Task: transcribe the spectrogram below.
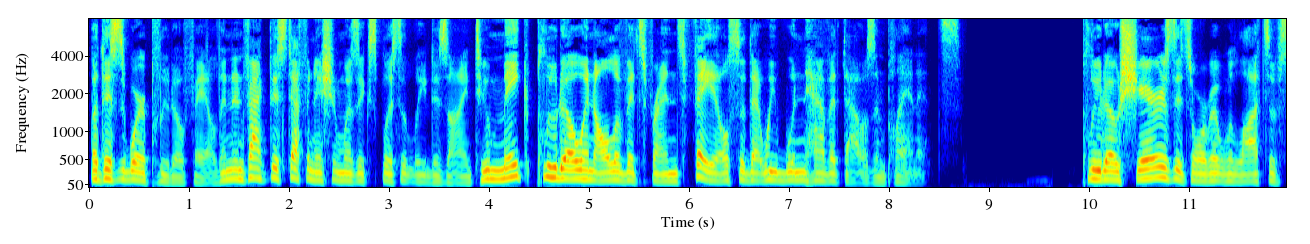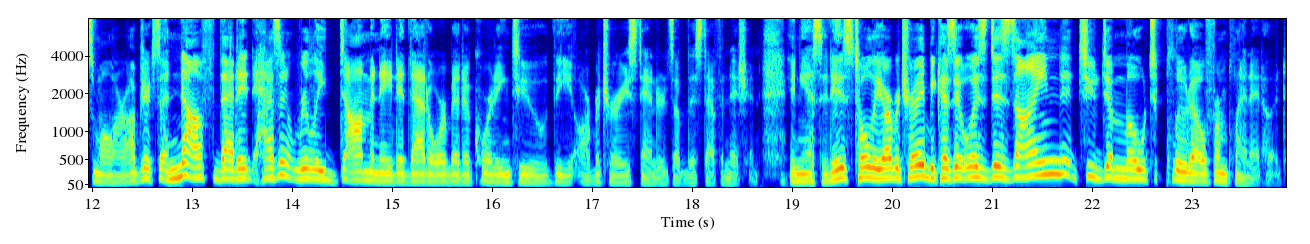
But this is where Pluto failed. And in fact, this definition was explicitly designed to make Pluto and all of its friends fail so that we wouldn't have a thousand planets. Pluto shares its orbit with lots of smaller objects enough that it hasn't really dominated that orbit according to the arbitrary standards of this definition. And yes, it is totally arbitrary because it was designed to demote Pluto from planethood.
